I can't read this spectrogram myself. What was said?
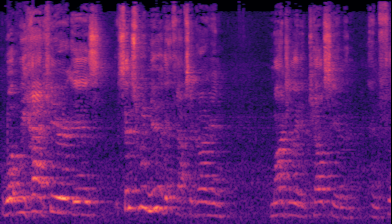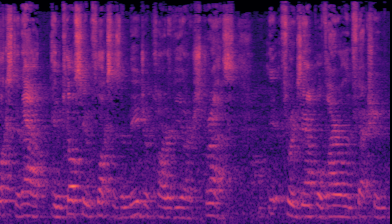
what we had here is, since we knew that thapsigargan modulated calcium and, and fluxed it out, and calcium flux is a major part of ER stress. For example, viral infection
